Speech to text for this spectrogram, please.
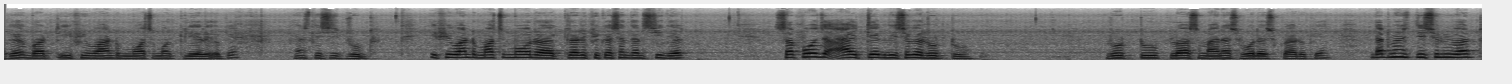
okay but if you want much more clear okay hence this is proved if you want much more uh, clarification then see that Suppose I take this, okay, root 2 plus minus whole square, okay, that means this will be what,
